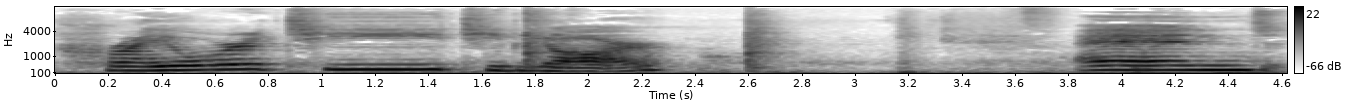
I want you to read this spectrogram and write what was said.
priority TBR and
